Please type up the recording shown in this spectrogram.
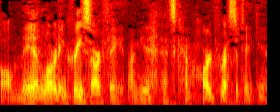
oh man, Lord, increase our faith. I mean, that's kind of hard for us to take in.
